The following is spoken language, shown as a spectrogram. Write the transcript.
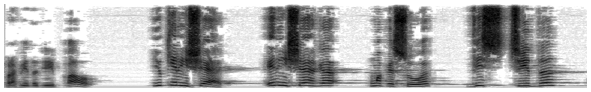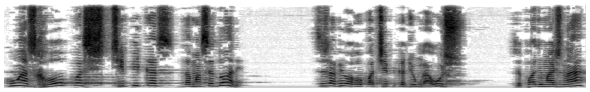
para a vida de Paulo. E o que ele enxerga? ele enxerga uma pessoa vestida com as roupas típicas da Macedônia. Você já viu a roupa típica de um gaúcho? Você pode imaginar?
